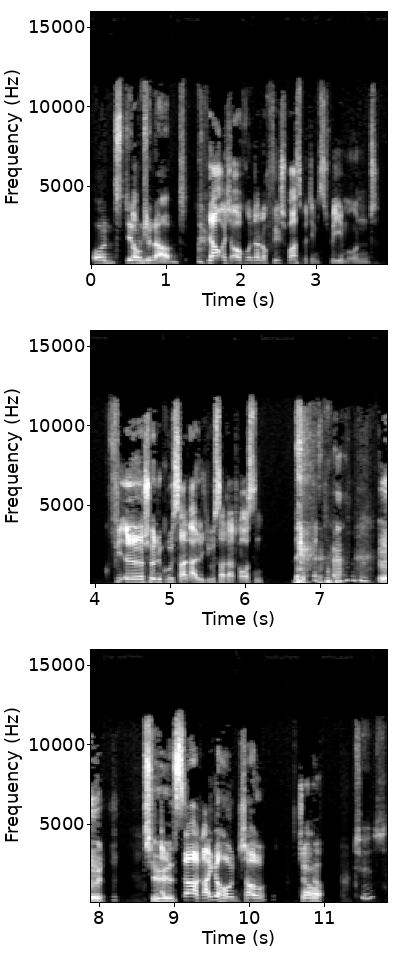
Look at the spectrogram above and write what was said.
und dir noch einen Okay. schönen Abend. Ja, euch auch und dann noch viel Spaß mit dem Stream und viel, äh, schöne Grüße an alle User da draußen. Gut. Alles Tschüss. klar, reingehauen, ciao. Ciao. Ja. Tschüss.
